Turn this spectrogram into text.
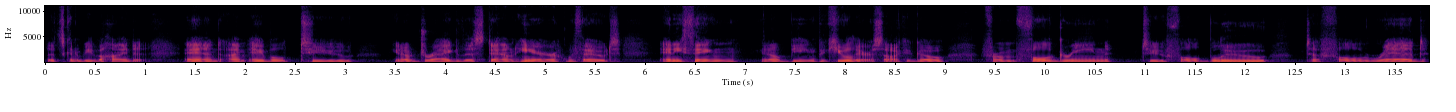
that's going to be behind it. And I'm able to, you know, drag this down here without anything, you know, being peculiar. So I could go from full green to full blue to full red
